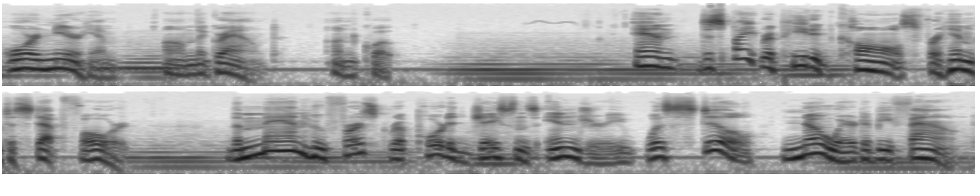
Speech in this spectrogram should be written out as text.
or near him on the ground. Unquote. And despite repeated calls for him to step forward, the man who first reported Jasen's injury was still nowhere to be found.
